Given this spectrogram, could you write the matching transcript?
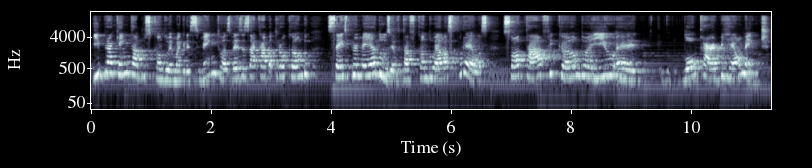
E para quem está buscando o emagrecimento, às vezes acaba trocando seis por meia dúzia, tá ficando elas por elas. Só tá ficando aí é, low carb realmente.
